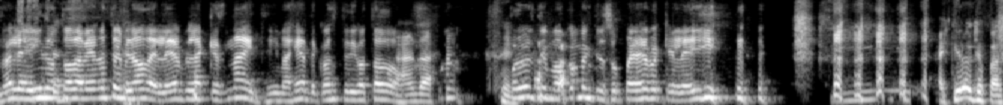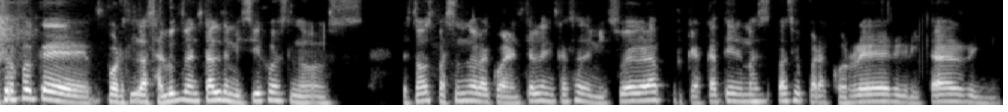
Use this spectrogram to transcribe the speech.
No he leído todavía, no he terminado de leer Black Knight. Imagínate, con eso te digo todo. Anda. Fue el último cómic de superhéroe que leí. Y aquí lo que pasó fue que por la salud mental de mis hijos nos estamos pasando la cuarentena en casa de mi suegra porque acá tienen más espacio para correr, gritar, y,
